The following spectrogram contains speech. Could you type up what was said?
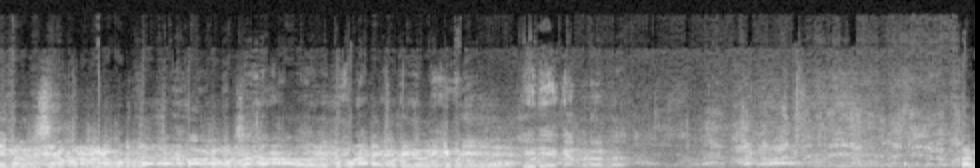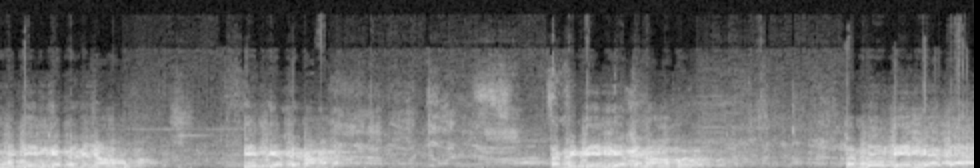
எங்களுக்கு சிறப்பு நன்கொடை கொடுத்த அண்ணன் பாவிடமூர் சந்தானன் அவர்களுக்கு பொன்னாடைப்பட்டி கௌரிக்கப்படுகிறது வீடியோ கேமராவில் தம்பி டீம் கேப்டன் நீங்க வாங்க போய் டீம் கேப்டன் வாங்க. தம்பி டீம் கேப்டன் வாங்க போய் தம்பி டீம் கேப்டன்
